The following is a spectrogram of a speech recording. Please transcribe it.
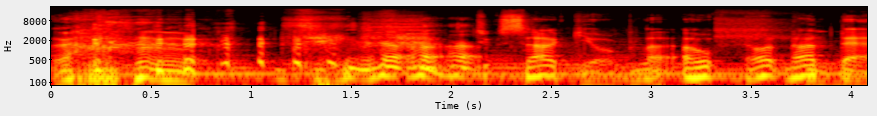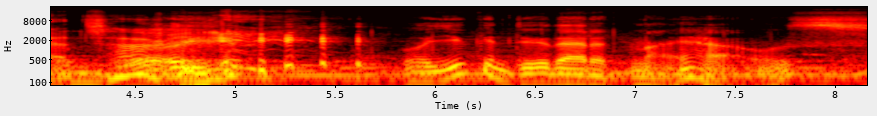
To suck your blood. Oh, no, not that. Sorry. well, you can do that at my house.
